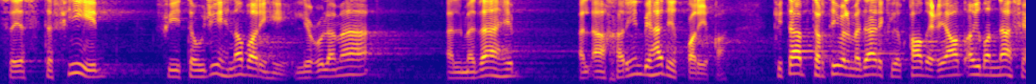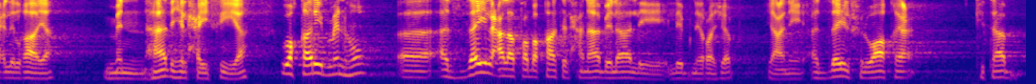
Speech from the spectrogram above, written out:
سيستفيد في توجيه نظره لعلماء المذاهب الآخرين بهذه الطريقة. كتاب ترتيب المدارك للقاضي عياض أيضا نافع للغاية من هذه الحيثية وقريب منه آه، الذيل على طبقات الحنابلة لابن رجب. يعني الذيل في الواقع كتاب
